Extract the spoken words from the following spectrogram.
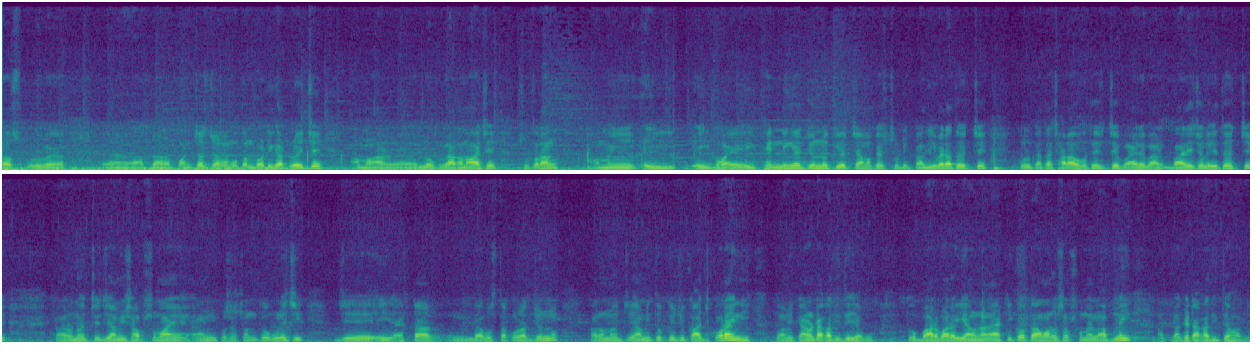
দশ আপনার পঞ্চাশ জনের মতন বডিগার্ড রয়েছে, আমার লোক লাগানো আছে। সুতরাং আমি এই এই ভয়ে, এই ট্রেন্ডিংয়ের জন্য কী হচ্ছে, আমাকে ছুটে পালিয়ে বেড়াতে হচ্ছে, কলকাতা ছাড়াও হতে হচ্ছে, বাইরে বাইরে চলে যেতে হচ্ছে। কারণ হচ্ছে যে আমি সবসময় আমি প্রশাসনকেও বলেছি যে এই একটা ব্যবস্থা করার জন্য কারণ হচ্ছে আমি তো কিছু কাজ করাইনি তো আমি কেন টাকা দিতে যাব? তো বারবার ওই আপনার একই কথা আমার ওসব শুনে লাভ নেই আপনাকে টাকা দিতে হবে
